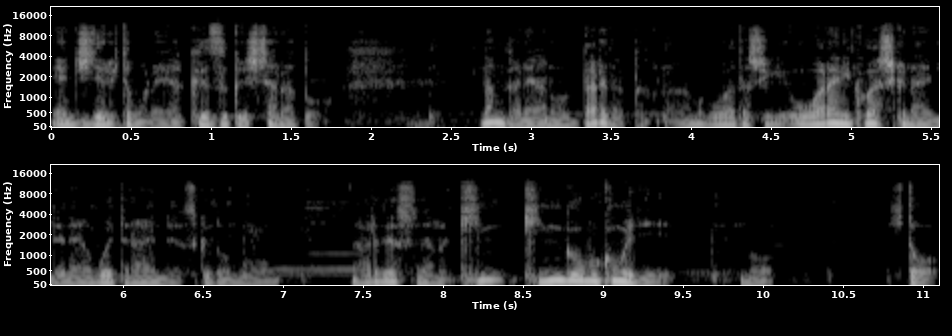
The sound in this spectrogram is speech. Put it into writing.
演じてる人もね、役作りしたなと。なんかね、あの、誰だったかなあんま私、お笑いに詳しくないんでね、覚えてないんですけども、あれですね、あの、キンキングオブコメディの人、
